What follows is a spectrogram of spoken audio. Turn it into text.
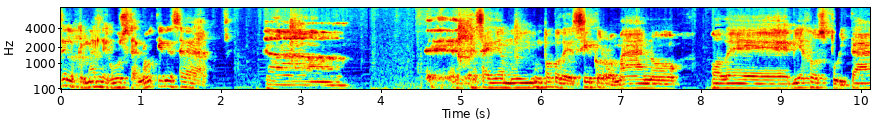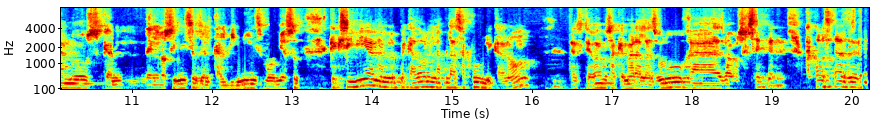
de lo que más le gusta, ¿no? Tiene esa, ah, eh, esa idea muy, un poco de circo romano o de viejos puritanos de los inicios del calvinismo y eso, que exhibían al pecador en la plaza pública, ¿no? Este, vamos a quemar a las brujas, vamos a hacer cosas de,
